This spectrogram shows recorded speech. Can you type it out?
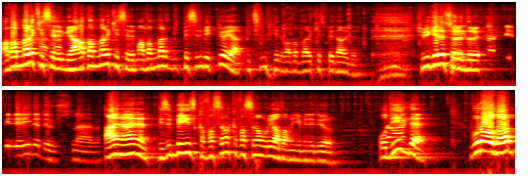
Adamları keselim ya adamları keselim. Adamlar bitmesini bekliyor ya. Bitirmeyelim adamları kesmeye devam edelim. Şimdi gene surrender'ı. Birbirleriyle dövüşsün abi. Aynen aynen. Bizim base kafasına kafasına vuruyor adamı yemin ediyorum. O değil de. Vur oğlum.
